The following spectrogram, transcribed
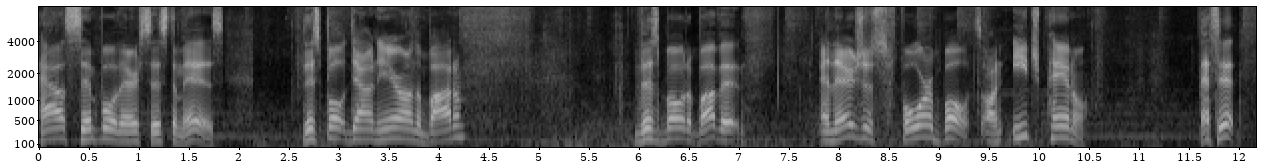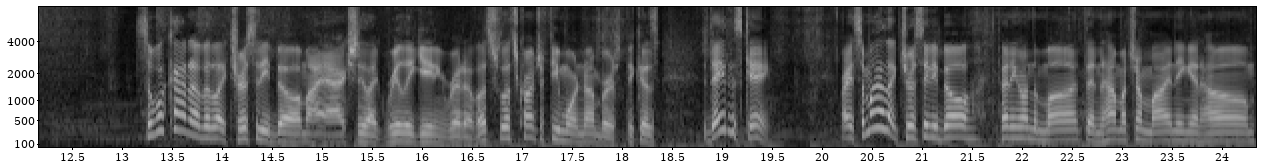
how simple their system is. This bolt down here on the bottom, this bolt above it, and there's just four bolts on each panel. That's it. So what kind of electricity bill am I actually like really getting rid of? Let's let's crunch a few more numbers because data is king. Right, so my electricity bill, depending on the month and how much I'm mining at home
